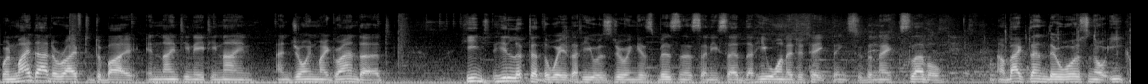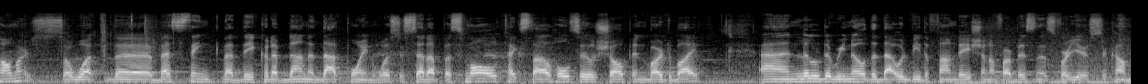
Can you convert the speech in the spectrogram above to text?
When my dad arrived to Dubai in 1989 and joined my granddad, he, he looked at the way that he was doing his business and he said that he wanted to take things to the next level. Now back then there was no e-commerce, so what the best thing that they could have done at that point was to set up a small textile wholesale shop in Bur Dubai. And little did we know that that would be the foundation of our business for years to come.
